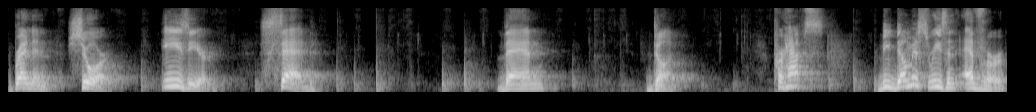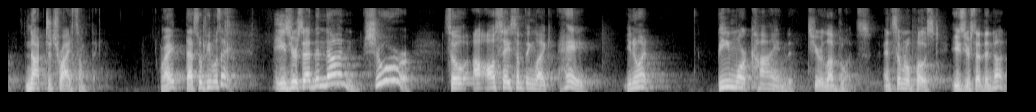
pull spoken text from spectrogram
Brendan, sure, easier said than done. Perhaps the dumbest reason ever not to try something, right? That's what people say. Easier said than done, sure. So I'll say something like, hey, you know what? Be more kind to your loved ones. And someone will post, easier said than done.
